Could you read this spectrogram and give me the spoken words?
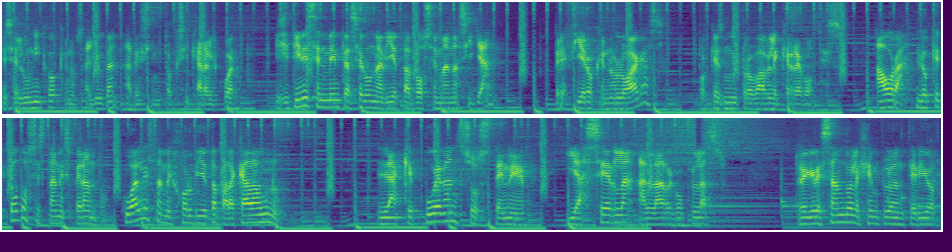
es el único que nos ayuda a desintoxicar el cuerpo. Y si tienes en mente hacer una dieta dos semanas y ya, prefiero que no lo hagas porque es muy probable que rebotes. Ahora, lo que todos están esperando, ¿cuál es la mejor dieta para cada uno? La que puedan sostener y hacerla a largo plazo. Regresando al ejemplo anterior,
